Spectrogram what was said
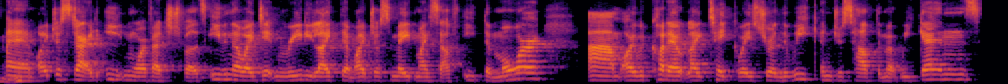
Mm-hmm. Um, I just started eating more vegetables, even though I didn't really like them. I just made myself eat them more. Um, I would cut out like takeaways during the week and just have them at weekends.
